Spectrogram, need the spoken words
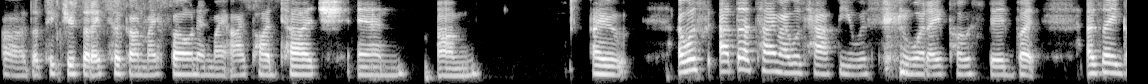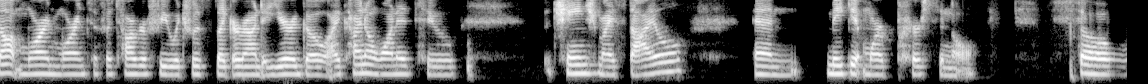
uh, the pictures that I took on my phone and my iPod Touch, and um, I I was at that time I was happy with what I posted, but as I got more and more into photography, which was like around a year ago, I kind of wanted to change my style and make it more personal. So,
